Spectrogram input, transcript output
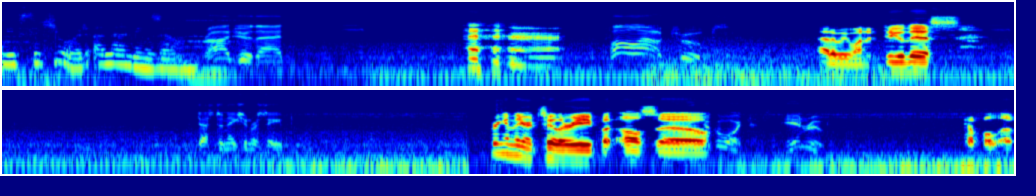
We've secured a landing zone. Roger that. How Fall out, troops. How do we want to do this? Destination received. Bring in the artillery, but also The coordinates. En route. a couple of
